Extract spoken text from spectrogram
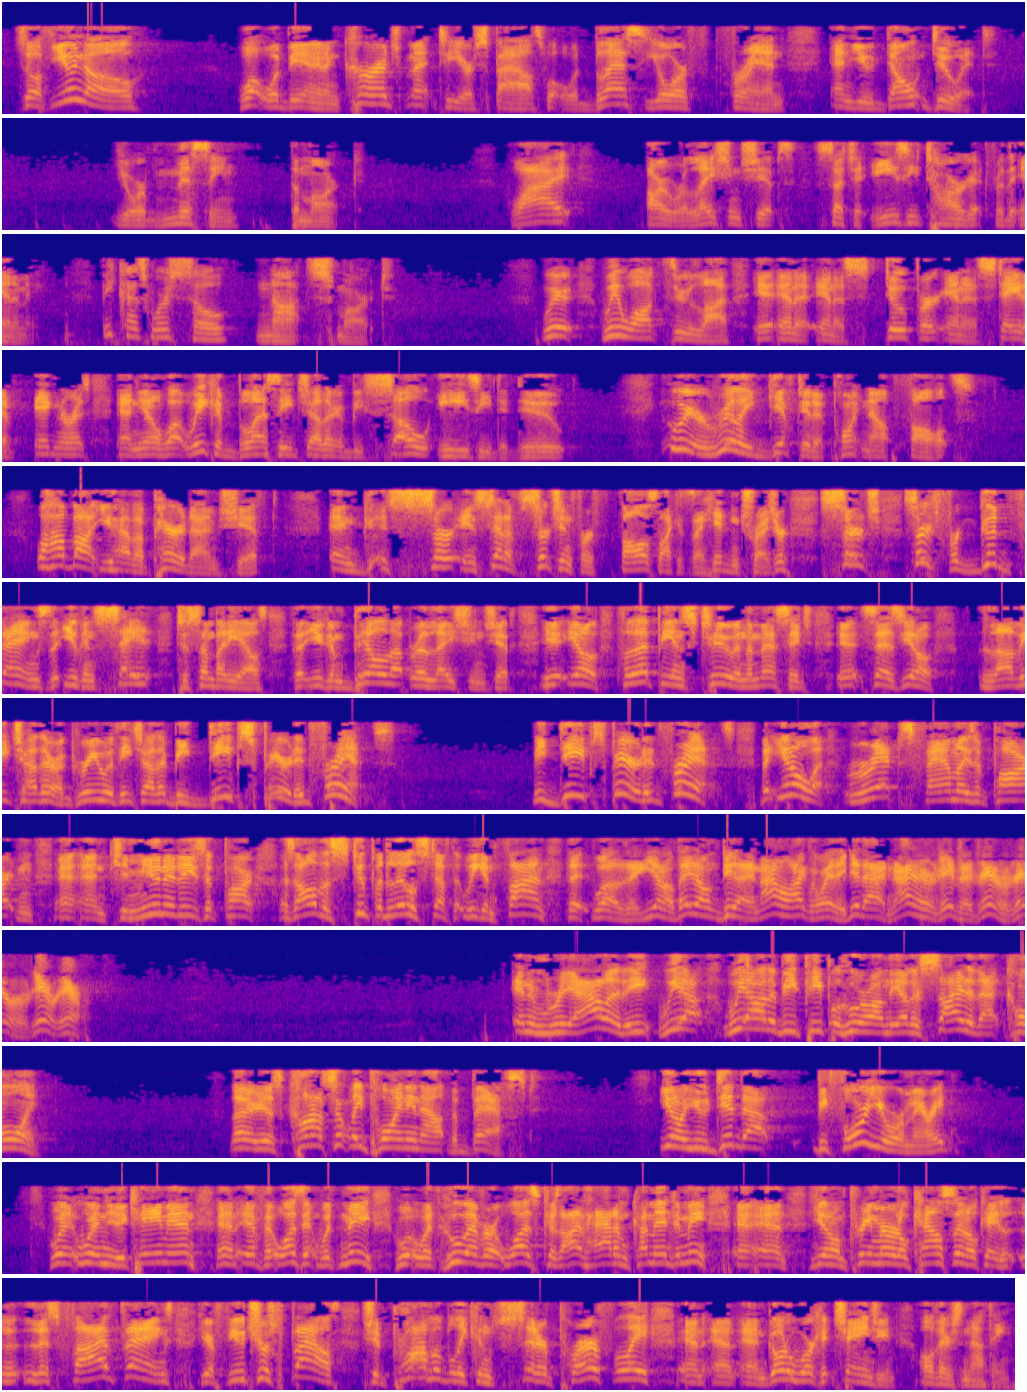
So if you know what would be an encouragement to your spouse, what would bless your friend, and you don't do it, you're missing the mark. Why are relationships such an easy target for the enemy? Because we're so not smart. We we walk through life in a, in a stupor, in a state of ignorance, and you know what? We could bless each other. It'd be so easy to do. We're really gifted at pointing out faults. Well, how about you have a paradigm shift and instead of searching for faults like it's a hidden treasure, search search for good things that you can say to somebody else, that you can build up relationships. You, you know, Philippians two in the message it says, you know, love each other, agree with each other, be deep spirited friends. Be deep spirited friends. But you know what rips families apart and, and, and, communities apart is all the stupid little stuff that we can find that, well, they, you know, they don't do that and I don't like the way they did that and I and in reality, we we ought to be people who are on the other side of that coin. That are just constantly pointing out the best. You know, you did that before you were married. When, when you came in, and if it wasn't with me, with whoever it was, because I've had them come into me, and, and you know, premarital counseling, okay, list five things your future spouse should probably consider prayerfully and, and, and go to work at changing. Oh, there's nothing.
